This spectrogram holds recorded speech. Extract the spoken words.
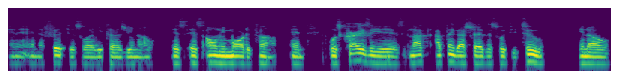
and it, and it fit this way because you know it's it's only more to come. And what's crazy is, and I I think I shared this with you too. You know,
